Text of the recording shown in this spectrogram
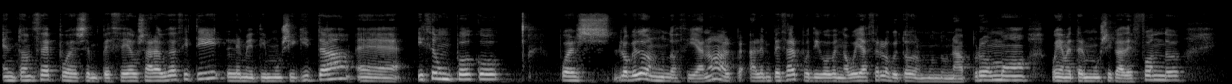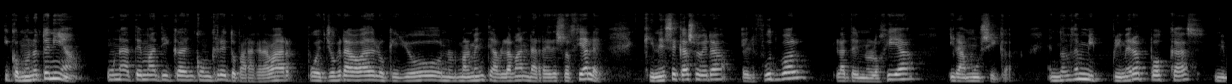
Entonces pues empecé a usar Audacity, le metí musiquita, eh, hice un poco pues lo que todo el mundo hacía, ¿no? Al, al, empezar pues digo, venga, voy a hacer lo que todo el mundo, una promo, voy a meter música de fondo y como no tenía una temática en concreto para grabar, pues yo grababa de lo que yo normalmente hablaba en las redes sociales, que en ese caso era el fútbol, la tecnología y la música. Entonces mis primeros podcasts... Mi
